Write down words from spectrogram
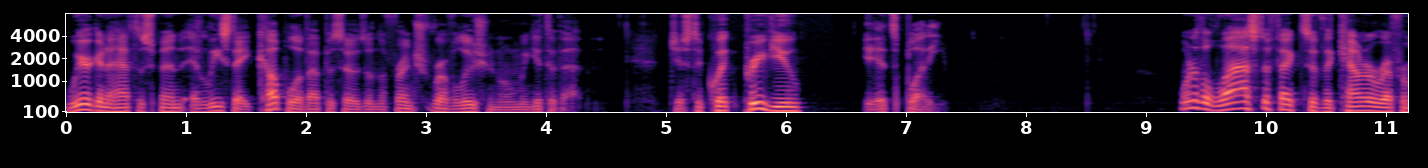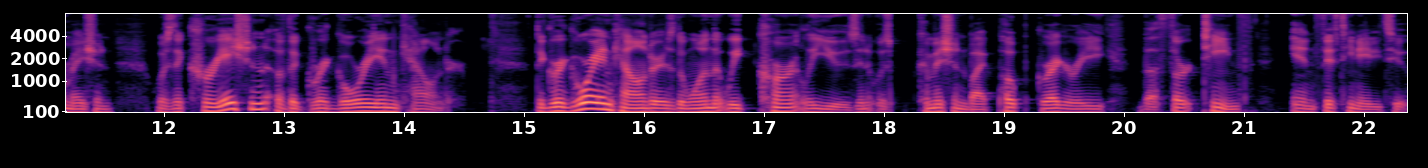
We're going to have to spend at least a couple of episodes on the French Revolution when we get to that. Just a quick preview it's bloody. One of the last effects of the Counter Reformation was the creation of the Gregorian calendar. The Gregorian calendar is the one that we currently use, and it was commissioned by Pope Gregory XIII in 1582.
